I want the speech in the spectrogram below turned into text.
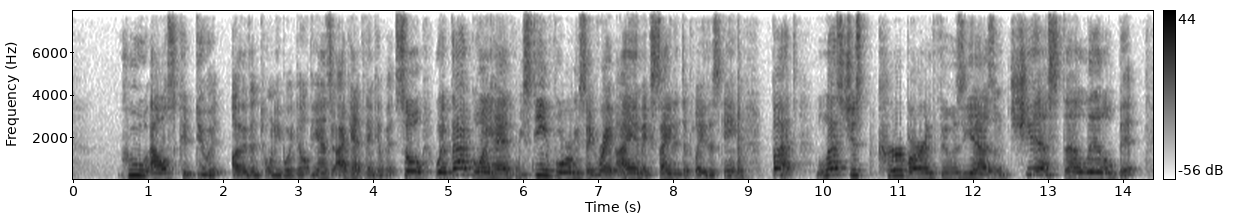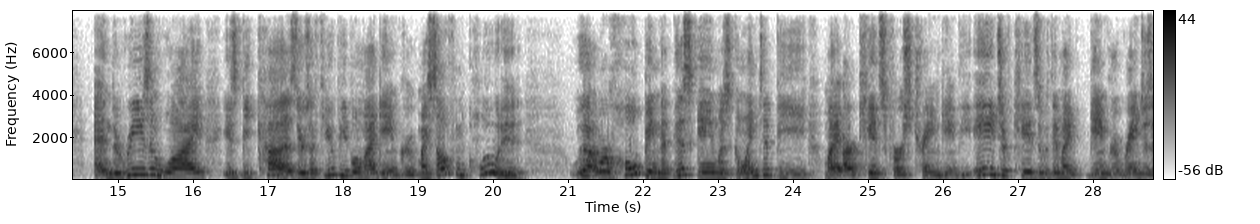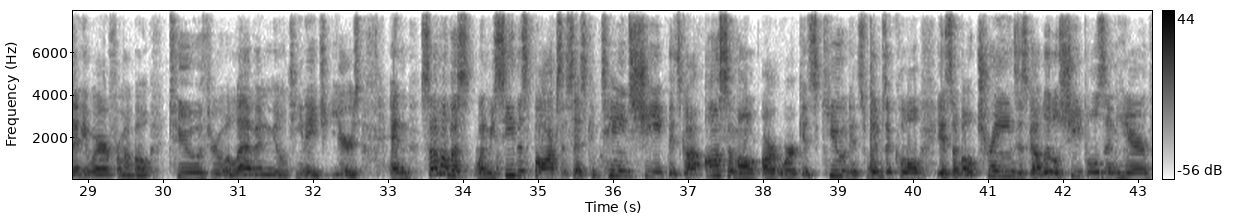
who else could do it other than Tony Boydell? The answer, I can't think of it. So with that going ahead, we steam forward and say, right, I am excited to play this game. But let's just curb our enthusiasm just a little bit. And the reason why is because there's a few people in my game group, myself included, that were hoping that this game was going to be my our kids' first train game. The age of kids within my game group ranges anywhere from about 2 through 11, you know, teenage years. And some of us, when we see this box, it says contains sheep, it's got awesome artwork, it's cute, it's whimsical, it's about trains, it's got little sheeples in here.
